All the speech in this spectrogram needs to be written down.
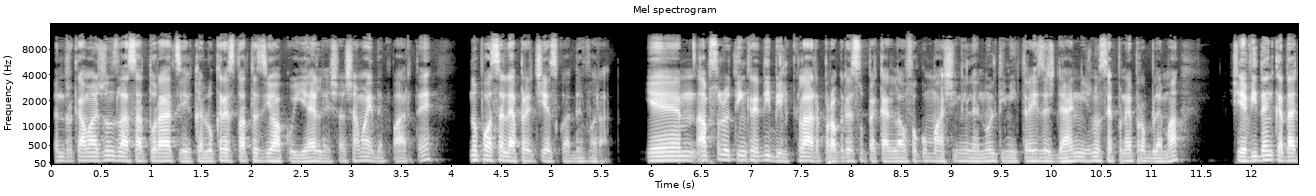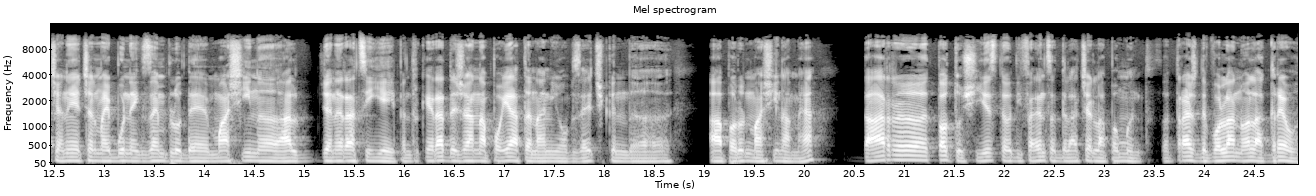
pentru că am ajuns la saturație, că lucrez toată ziua cu ele și așa mai departe, nu pot să le apreciez cu adevărat. E absolut incredibil clar progresul pe care l-au făcut mașinile în ultimii 30 de ani, nici nu se pune problema. Și evident că Dacia nu e cel mai bun exemplu de mașină al generației ei, pentru că era deja înapoiată în anii 80 când uh, a apărut mașina mea, dar uh, totuși este o diferență de la cel la pământ. Să tragi de volanul ăla greu,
